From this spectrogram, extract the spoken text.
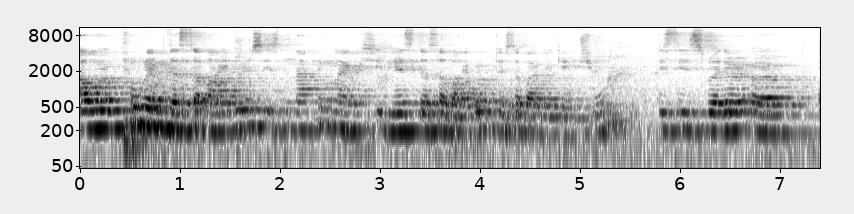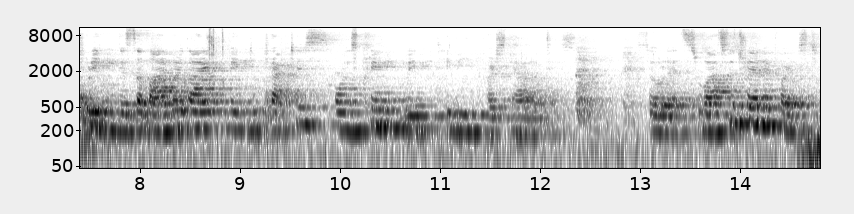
our program, The Survivors, is nothing like CBS The Survivor, The Survivor Game Show. This is rather uh, putting the survivor guide into practice on screen with TV personalities. So let's watch the trailer first.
